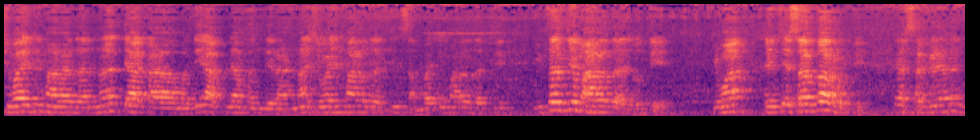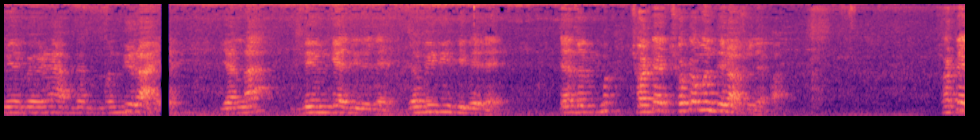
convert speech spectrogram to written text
शिवाजी महाराजांना त्या काळामध्ये आपल्या मंदिरांना शिवाजी महाराज असतील संभाजी महाराज असतील इतर जे महाराज होते किंवा त्यांचे सरदार होते त्या सगळ्यांना वेगवेगळ्या आपल्या मंदिर आहेत. यांना देणग्या दिलेल्या आहेत जमिनी दिलेल्या आहेत. त्या जमीन मग छोट्या छोटं मंदिर असू द्या पहा छोट्या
